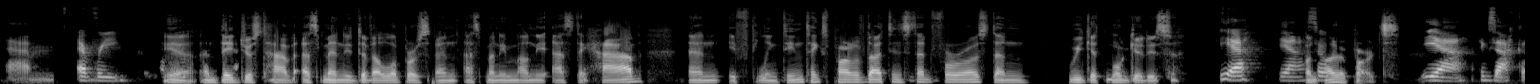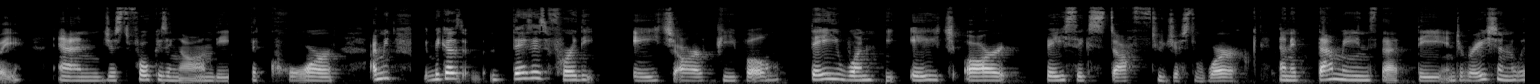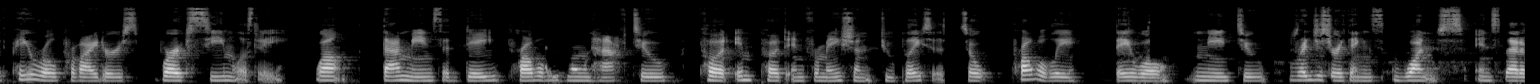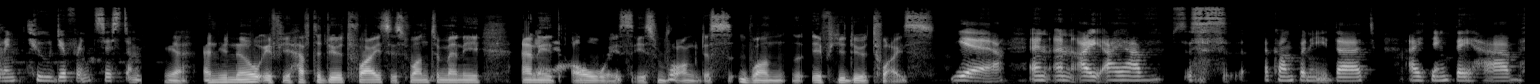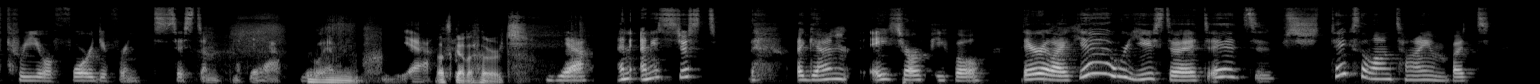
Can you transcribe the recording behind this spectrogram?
um every Yeah, and they just have as many developers and as many money as they have. And if LinkedIn takes part of that instead for us, then we get more goodies yeah yeah on so other parts. Yeah, exactly. And just focusing on the the core. I mean, because this is for the HR people. They want the HR basic stuff to just work. And if that means that the integration with payroll providers works seamlessly, well, that means that they probably won't have to put input information to places. So probably they will need to register things once instead of in two different systems. Yeah, and you know if you have to do it twice, it's one too many, and Yeah. it always is wrong. This one if you do it twice. Yeah, and and I I have a company that I think they have three or four different systems that they have. to, um, Yeah, that's gotta hurt. yeah, and and it's just again HR people. They're like, yeah, we're used to it. It takes a long time, but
